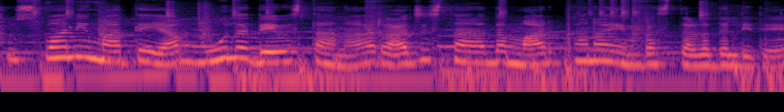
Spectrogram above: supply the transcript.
ಸುಸ್ವಾನಿ ಮಾತೆಯ ಮೂಲ ದೇವಸ್ಥಾನ ರಾಜಸ್ಥಾನದ ಮಾರ್ಖಾನ ಎಂಬ ಸ್ಥಳದಲ್ಲಿದೆ.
